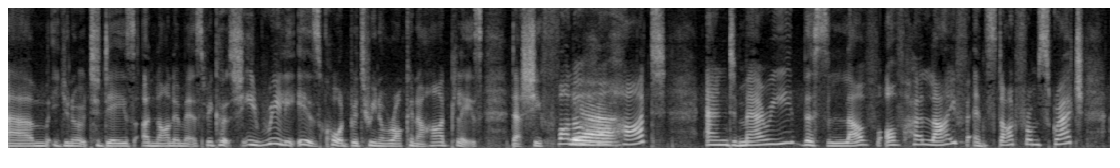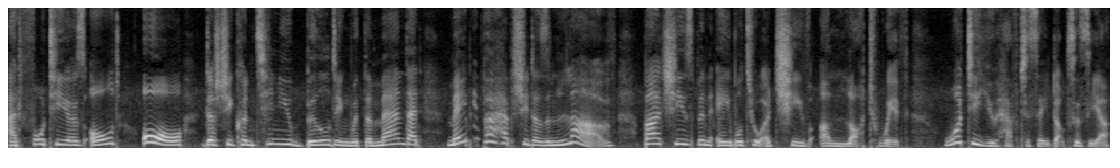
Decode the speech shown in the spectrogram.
um, you know, today's anonymous because she really is caught between a rock and a hard place. Does she follow Yeah. her heart and marry this love of her life and start from scratch at 40 years old? Or does she continue building with the man that maybe perhaps she doesn't love, but she's been able to achieve a lot with? What do you have to say, Dr. Siya?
